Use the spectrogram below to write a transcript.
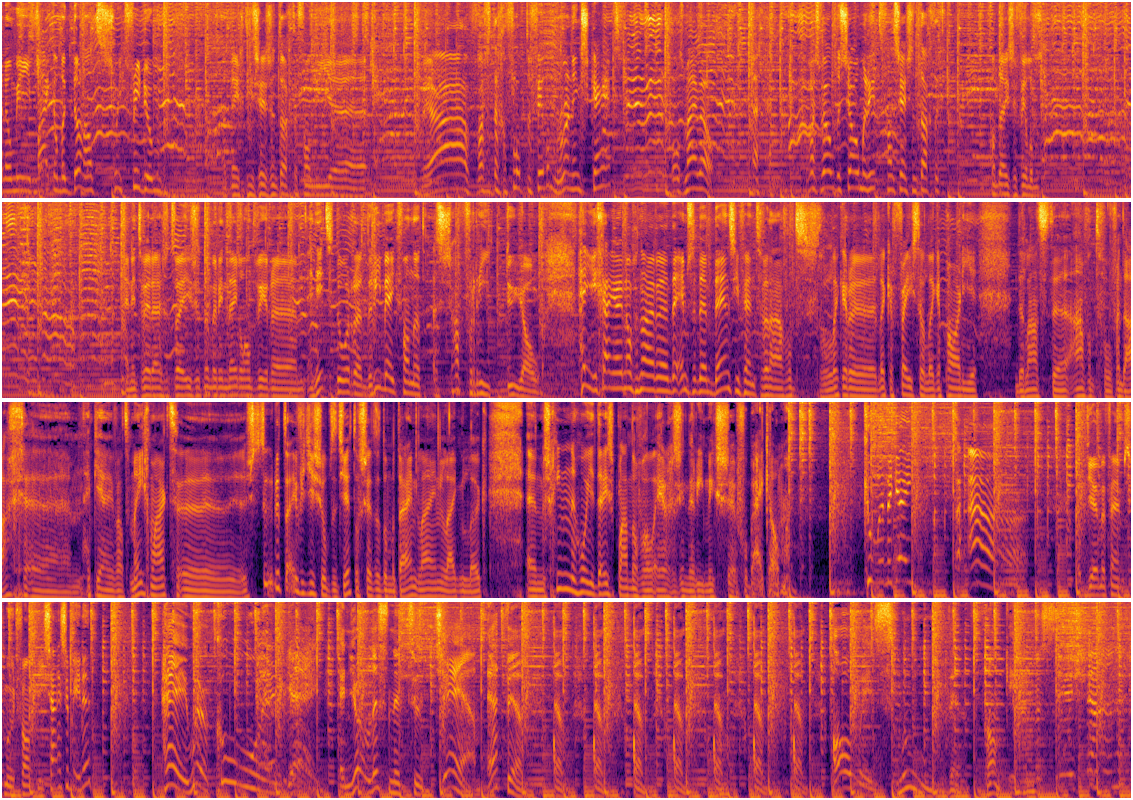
Michael McDonald, Sweet Freedom. Uit 1986 van die, eh, ja, was het een geflopte film, Running Scared? Volgens mij wel. Het was wel de zomerhit van 86 van deze film. En in 2002 is het nummer in Nederland weer eh, een hit door eh, de remake van het Safri Duo. Hey, ga jij nog naar eh, de Amsterdam Dance Event vanavond? Lekker, lekker feesten, lekker partyen. De laatste avond voor vandaag. Heb jij wat meegemaakt? Stuur het eventjes op de chat of zet het op het eindlijn. lijkt me leuk. En misschien hoor je deze plaat nog wel ergens in de remix voorbij komen. Cool in the game! Ah. Op Jam FM Smooth Funky zijn ze binnen. Hey, we're cool in the game. And you're listening to Jam FM. Um, um, um, um, um, um, um. Always smooth and funky. Conversation.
